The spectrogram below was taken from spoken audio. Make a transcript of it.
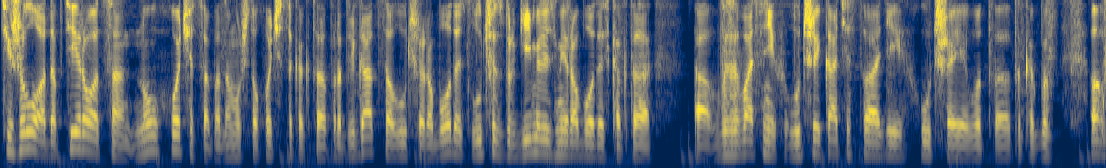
тяжело адаптироваться, но хочется, потому что хочется как-то продвигаться, лучше работать, лучше с другими людьми работать, как-то э, вызывать в них лучшие качества, а не худшие. Вот это как бы в,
